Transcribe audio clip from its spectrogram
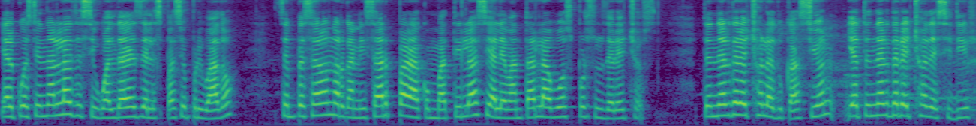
y al cuestionar las desigualdades del espacio privado, se empezaron a organizar para combatirlas y a levantar la voz por sus derechos, tener derecho a la educación y a tener derecho a decidir.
